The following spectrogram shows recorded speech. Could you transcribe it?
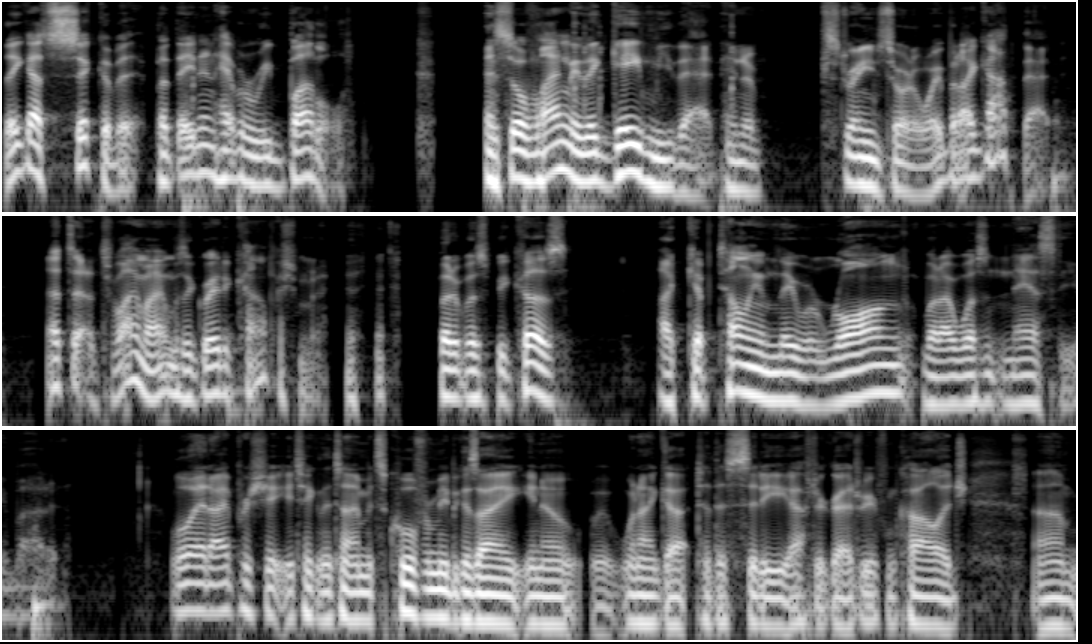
They got sick of it, but they didn't have a rebuttal, and so finally they gave me that in a strange sort of way. But I got that. That's to my mind was a great accomplishment. but it was because I kept telling them they were wrong, but I wasn't nasty about it. Well, Ed, I appreciate you taking the time. It's cool for me because I, you know, when I got to this city after graduating from college, um,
